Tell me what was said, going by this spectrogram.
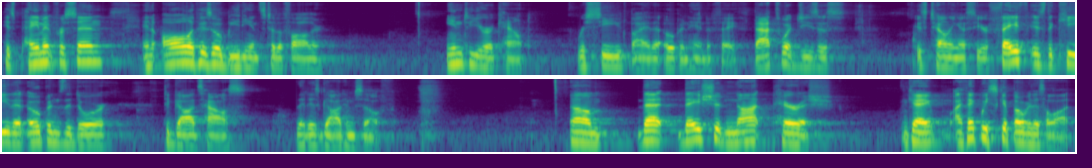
his payment for sin and all of his obedience to the Father into your account, received by the open hand of faith. That's what Jesus is telling us here. Faith is the key that opens the door to God's house, that is God himself. Um, that they should not perish, Okay, I think we skip over this a lot.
